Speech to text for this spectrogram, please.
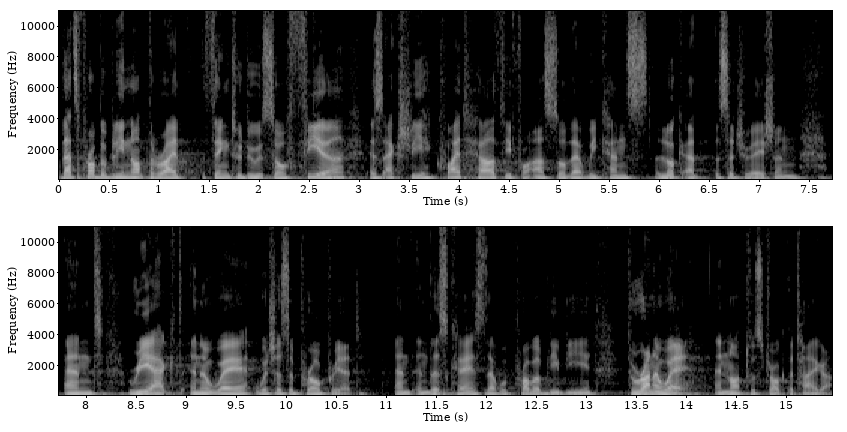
that's probably not the right thing to do. So fear is actually quite healthy for us so that we can look at a situation and react in a way which is appropriate. And in this case, that would probably be to run away and not to stroke the tiger.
